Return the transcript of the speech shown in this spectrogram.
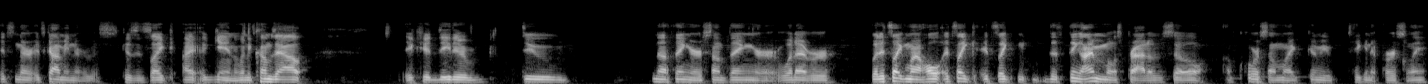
it's ner- it's got me nervous because it's like I again when it comes out, it could either do nothing or something or whatever. But it's like my whole. It's like it's like the thing I'm most proud of. So of course I'm like gonna be taking it personally.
